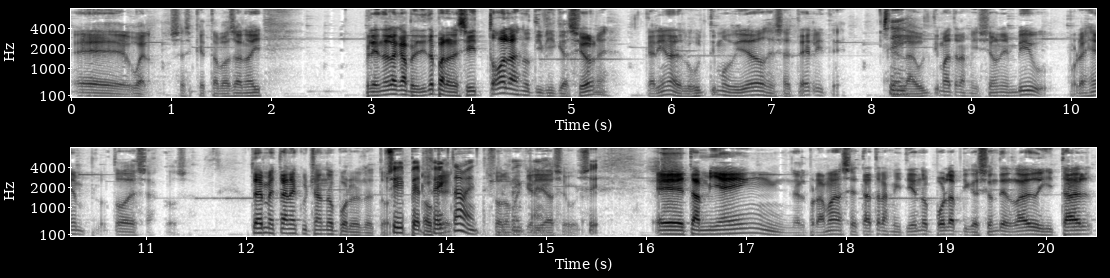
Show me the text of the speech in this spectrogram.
eh, bueno, no sé qué está pasando ahí. Prenden la campanita para recibir todas las notificaciones, Karina, de los últimos videos de satélite, Sí. de la última transmisión en vivo, por ejemplo, todas esas cosas. Ustedes me están escuchando por el retorno. Sí, perfectamente. solo me quería asegurar. Sí. Eh, también el programa se está transmitiendo por la aplicación de radio digital,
